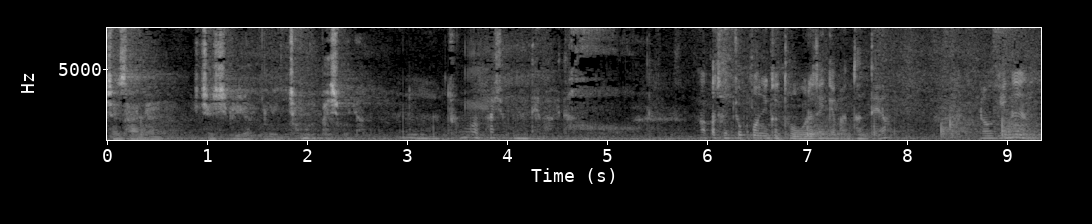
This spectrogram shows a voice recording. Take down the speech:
2004년, 2011년, 이거 1985년. 음, 1985년 대박이다. 아까 저쪽 보니까 더 오래된 게 많던데요? 여기는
